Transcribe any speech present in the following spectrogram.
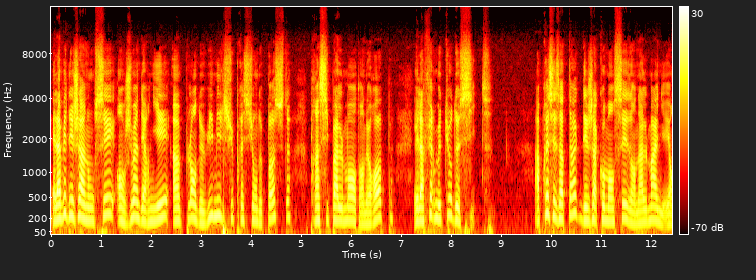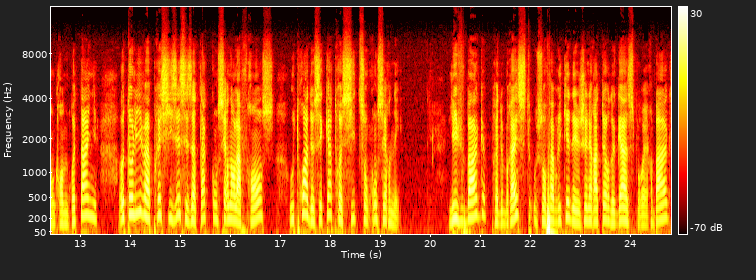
Elle avait déjà annoncé en juin dernier un plan de 8000 suppressions de postes, principalement en Europe, et la fermeture de sites. Après ces attaques déjà commencées en Allemagne et en Grande-Bretagne, Autoliv a précisé ses attaques concernant la France, où trois de ces quatre sites sont concernés. Livbag, près de Brest, où sont fabriqués des générateurs de gaz pour airbags,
